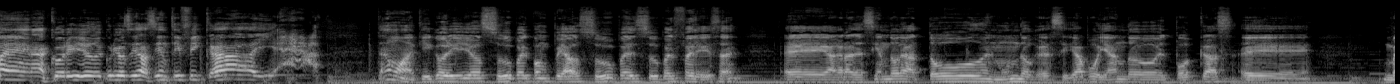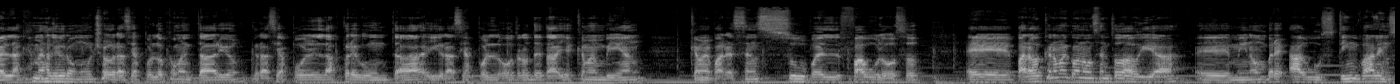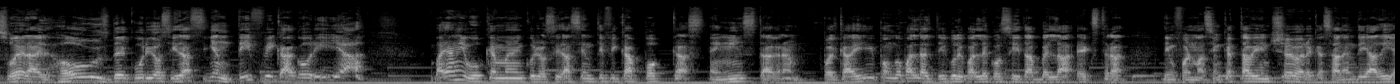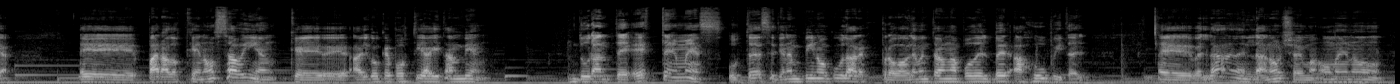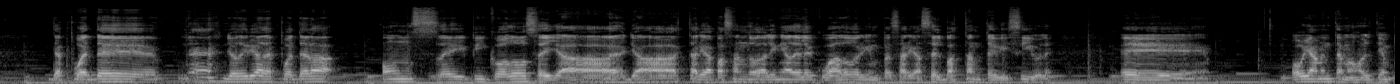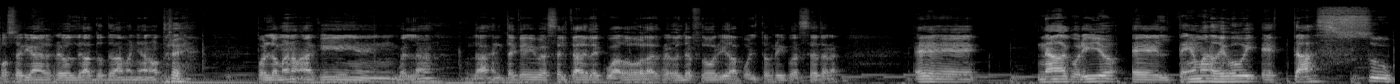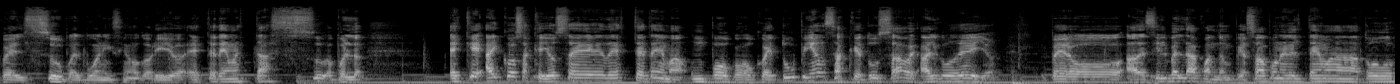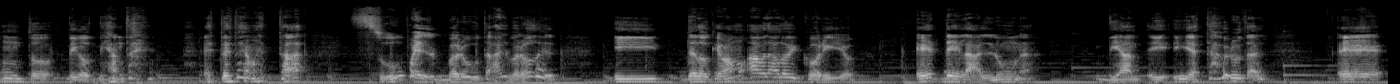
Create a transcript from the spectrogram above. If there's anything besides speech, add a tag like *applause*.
Buenas, Corillo de Curiosidad Científica. Estamos aquí, Corillo, súper pompeados, súper, súper felices. Eh, agradeciéndole a todo el mundo que sigue apoyando el podcast. Eh, verdad que me alegro mucho. Gracias por los comentarios, gracias por las preguntas y gracias por otros detalles que me envían que me parecen súper fabulosos. Eh, para los que no me conocen todavía, eh, mi nombre es Agustín Valenzuela, el host de Curiosidad Científica Corilla. Vayan y búsquenme en Curiosidad Científica Podcast en Instagram, porque ahí pongo un par de artículos y un par de cositas, ¿verdad? Extra de información que está bien chévere, que salen día a día. Eh, para los que no sabían, que algo que posteé ahí también, durante este mes, ustedes si tienen binoculares, probablemente van a poder ver a Júpiter eh, ¿verdad? En la noche, más o menos, después de, eh, yo diría después de las 11 y pico, 12, ya, ya estaría pasando la línea del Ecuador y empezaría a ser bastante visible. Eh, obviamente, mejor tiempo sería alrededor de las 2 de la mañana o 3, por lo menos aquí, ¿verdad? La gente que vive cerca del Ecuador, alrededor de Florida, Puerto Rico, etc. Nada, Corillo, el tema de hoy está súper, súper buenísimo, Corillo. Este tema está súper... Es que hay cosas que yo sé de este tema un poco, o que tú piensas que tú sabes algo de ello, pero a decir verdad, cuando empiezo a poner el tema todo junto, digo, *laughs* diantre, este tema está súper brutal, brother. Y de lo que vamos a hablar hoy, Corillo, es de la luna y, está *laughs* brutal. Eh,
